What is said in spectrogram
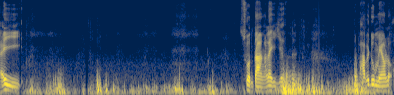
ไอ้ส่วนต่างอะไรเยอะนะาไปดูแมวแล้ว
